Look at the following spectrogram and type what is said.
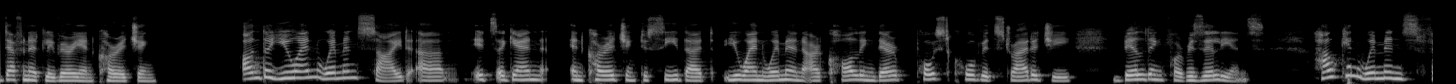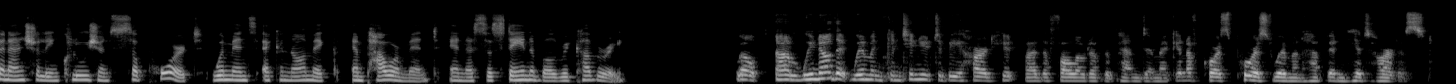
definitely very encouraging. On the UN Women's side, uh, it's again encouraging to see that UN women are calling their post COVID strategy building for resilience. How can women's financial inclusion support women's economic empowerment and a sustainable recovery? Well, um, we know that women continue to be hard hit by the fallout of the pandemic. And of course, poorest women have been hit hardest.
